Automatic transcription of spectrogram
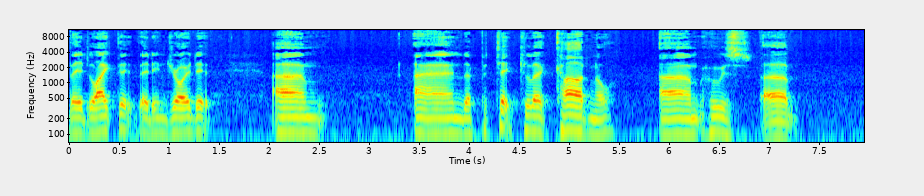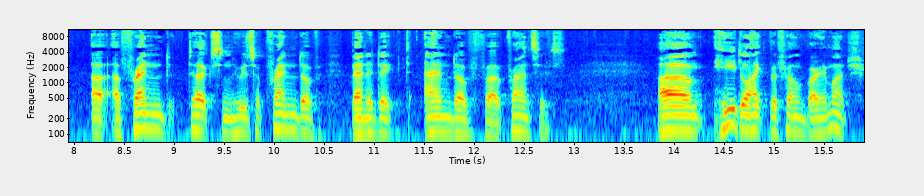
they'd liked it, they'd enjoyed it. Um, and a particular cardinal um, who's uh, a, a, friend, Turkson, who's a friend of Benedict and of uh, Francis, um, he liked the film very much.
